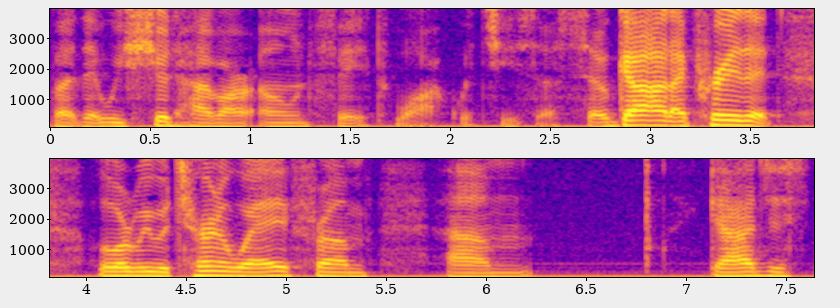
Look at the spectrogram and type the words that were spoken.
but that we should have our own faith walk with Jesus. So, God, I pray that, Lord, we would turn away from, um, God, just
